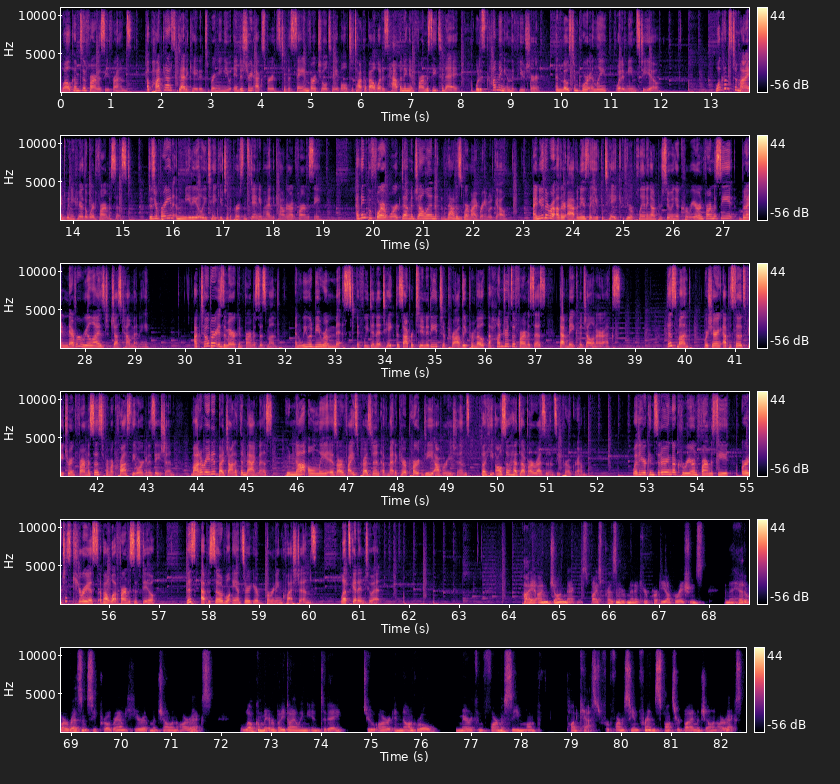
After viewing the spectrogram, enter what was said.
Welcome to Pharmacy Friends, a podcast dedicated to bringing you industry experts to the same virtual table to talk about what is happening in pharmacy today, what is coming in the future, and most importantly, what it means to you. What comes to mind when you hear the word pharmacist? Does your brain immediately take you to the person standing behind the counter at a pharmacy? I think before I worked at Magellan, that is where my brain would go. I knew there were other avenues that you could take if you were planning on pursuing a career in pharmacy, but I never realized just how many. October is American Pharmacist Month, and we would be remiss if we didn't take this opportunity to proudly promote the hundreds of pharmacists that make Magellan RX. This month, we're sharing episodes featuring pharmacists from across the organization, moderated by Jonathan Magnus, who not only is our Vice President of Medicare Part D operations, but he also heads up our residency program. Whether you're considering a career in pharmacy or are just curious about what pharmacists do, this episode will answer your burning questions. Let's get into it. Hi, I'm John Magnus, Vice President of Medicare Part D Operations and the head of our residency program here at Magellan RX. Welcome, everybody dialing in today to our inaugural American Pharmacy Month podcast for Pharmacy and Friends, sponsored by Magellan RX.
